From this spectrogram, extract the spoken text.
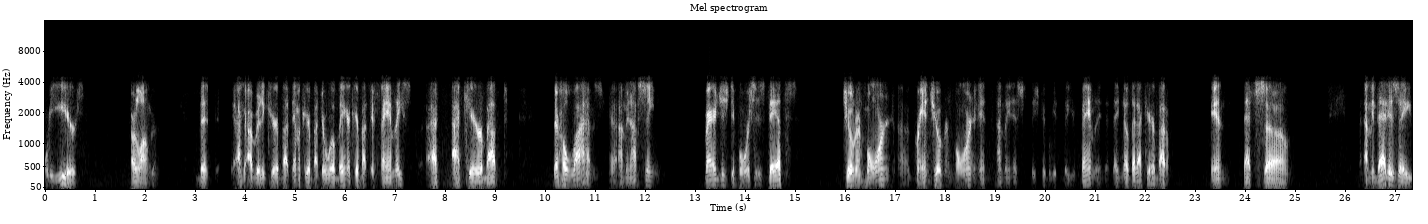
40 years or longer. That I, I really care about them. I care about their well-being. I care about their families. I I care about their whole lives. I mean, I've seen marriages, divorces, deaths, children born, uh, grandchildren born, and I mean, it's, these people get to be your family. That they know that I care about them, and that's. uh I mean, that is a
